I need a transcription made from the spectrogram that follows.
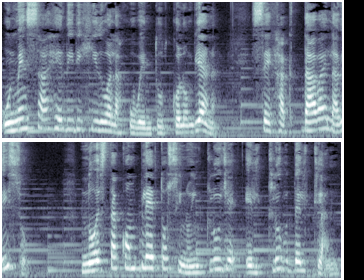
un mensaje dirigido a la juventud colombiana. Se jactaba el aviso. No está completo si no incluye el club del clan.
